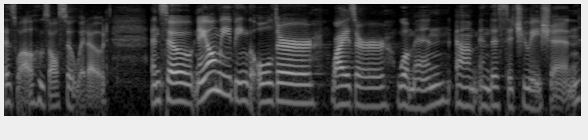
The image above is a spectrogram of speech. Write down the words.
as well, who's also widowed. And so Naomi, being the older, wiser woman um, in this situation,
